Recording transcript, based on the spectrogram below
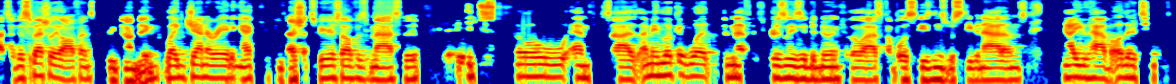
massive, especially offensive rebounding. Like generating extra possessions for yourself is massive. It's so emphasized. I mean, look at what the Memphis Grizzlies have been doing for the last couple of seasons with Steven Adams. Now you have other teams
